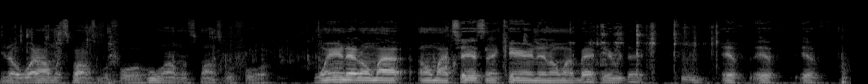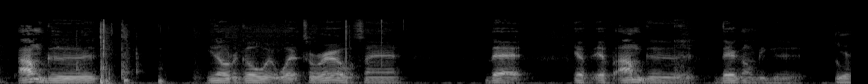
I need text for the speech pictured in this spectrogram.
You know what I'm responsible for, who I'm responsible for, wearing that on my on my chest and carrying it on my back every day. Hmm. If if if I'm good, you know, to go with what Terrell was saying, that if if I'm good, they're gonna be good. Yeah.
